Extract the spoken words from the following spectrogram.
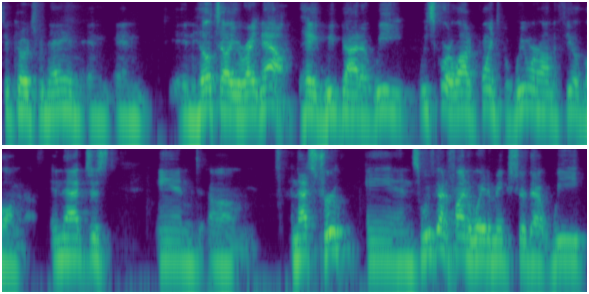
to Coach Venne, and and and and he'll tell you right now, hey, we've got to we we scored a lot of points, but we weren't on the field long enough, and that just and um, and that's true. And so we've got to find a way to make sure that we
